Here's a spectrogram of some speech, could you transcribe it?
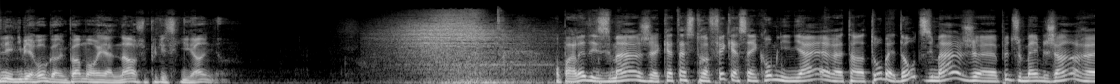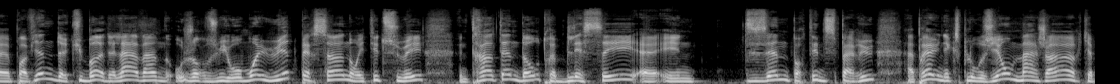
les libéraux gagnent pas à Montréal-Nord, je sais plus qu'est-ce qu'ils gagnent. On parlait des images catastrophiques à Saint-Côme-Linière euh, tantôt. Ben, D'autres images euh, un peu du même genre euh, proviennent de Cuba, de La aujourd'hui. Au moins huit personnes ont été tuées, une trentaine d'autres blessées et une dizaine portées disparues après une explosion majeure qui a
